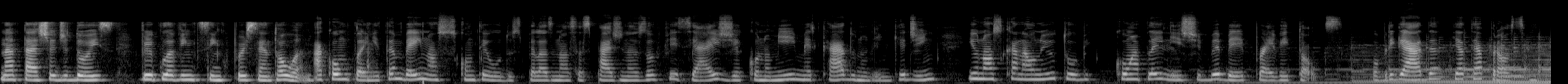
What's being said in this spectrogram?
na taxa de 2,25% ao ano. Acompanhe também nossos conteúdos pelas nossas páginas oficiais de Economia e Mercado no LinkedIn e o nosso canal no YouTube com a playlist BB Private Talks. Obrigada e até a próxima!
